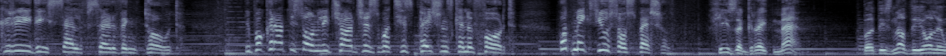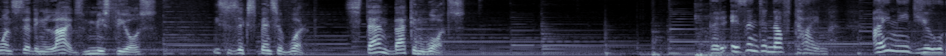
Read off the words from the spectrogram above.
greedy, self-serving toad. Hippocrates only charges what his patients can afford. What makes you so special? He's a great man. But he's not the only one saving lives, Misthios. This is expensive work. Stand back and watch. There isn't enough time. I need you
